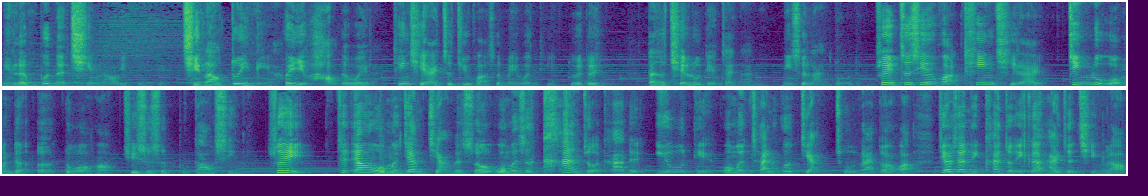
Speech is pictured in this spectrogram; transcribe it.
你能不能勤劳一点点？勤劳对你啊会有好的未来。听起来这句话是没问题，对不对？但是切入点在哪里？你是懒惰的，所以这些话听起来进入我们的耳朵哈，其实是不高兴的。所以这样我们这样讲的时候，我们是看着他的优点，我们才能够讲出那段话。就好像你看着一个孩子勤劳，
